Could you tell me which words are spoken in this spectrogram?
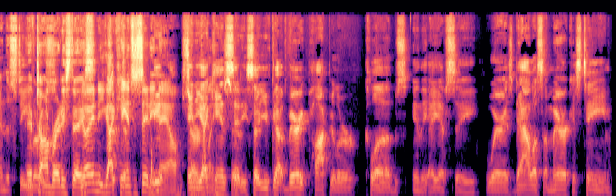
and the Steelers. If Tom Brady stays, no, and you got Kansas City now, and you got Kansas so. City. So you've got very popular clubs in the AFC, whereas Dallas, America's team,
